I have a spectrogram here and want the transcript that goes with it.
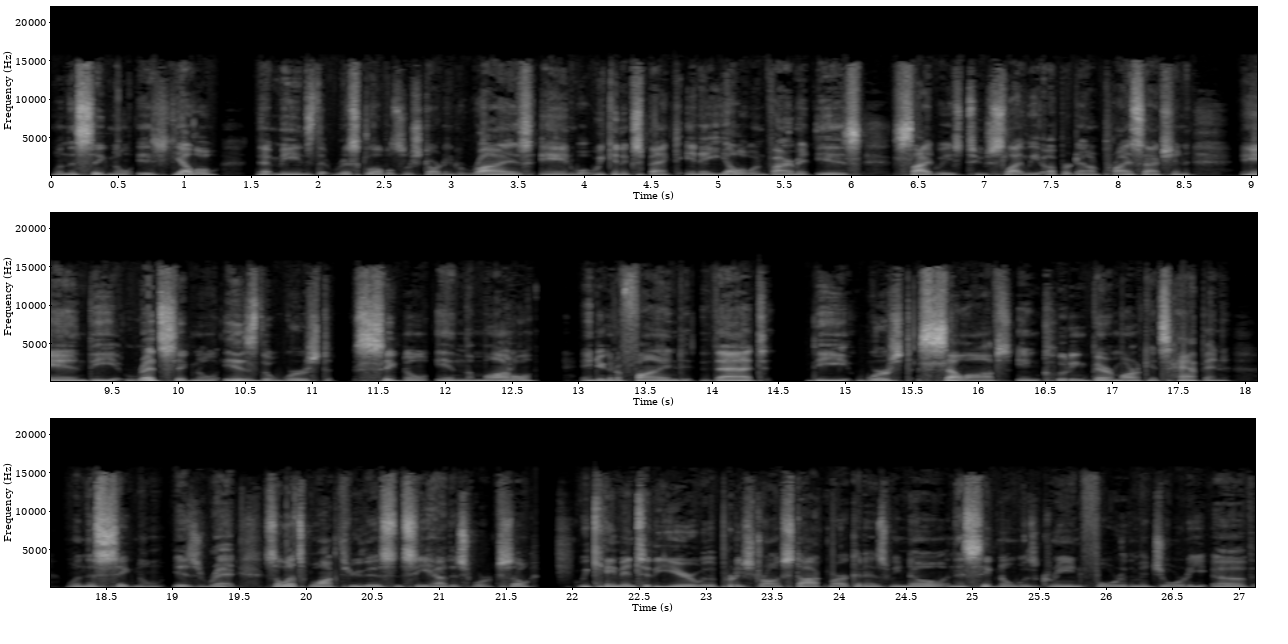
When the signal is yellow, that means that risk levels are starting to rise. And what we can expect in a yellow environment is sideways to slightly up or down price action. And the red signal is the worst signal in the model. And you're going to find that the worst sell offs, including bear markets, happen when the signal is red. So let's walk through this and see how this works. So we came into the year with a pretty strong stock market, as we know, and the signal was green for the majority of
